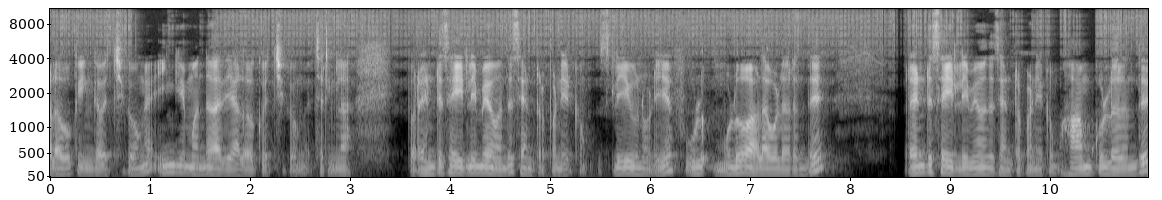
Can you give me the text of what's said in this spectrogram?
அளவுக்கு இங்கே வச்சுக்கோங்க. இங்கேயும் வந்து அதே அளவுக்கு வச்சுக்கோங்க சரிங்களா? இப்போ ரெண்டு சைட்லேயுமே வந்து சென்டர் பண்ணியிருக்கோம். ஸ்லீவினுடைய ஃபுல் முழு அளவுலேருந்து ரெண்டு சைட்லேயுமே வந்து சென்டர் பண்ணியிருக்கோம். ஹாம்குள்ளேருந்து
